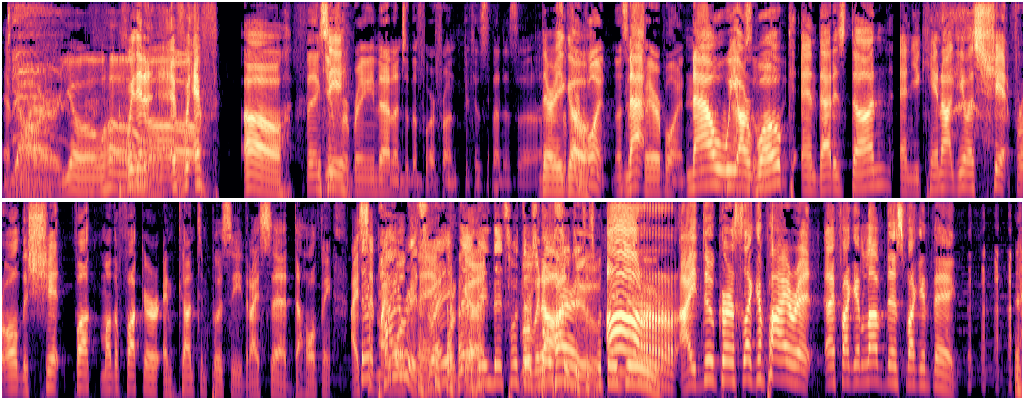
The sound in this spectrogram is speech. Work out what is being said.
empire. Yo, ho. If we did it, if we, if oh, Thank you you, see, for bringing that into the forefront because that is a there you a go. Fair point. That's Na- a fair point. Now we Absolutely. are woke, and that is done. And you cannot give us shit for all the shit, fuck, motherfucker, and cunt and pussy that I said. The whole thing. I They're said my woke pirates, thing. right? We're good. I mean, that's what they're Moving supposed on. to do. that's what they do. I do curse like a pirate. I fucking love this fucking thing.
